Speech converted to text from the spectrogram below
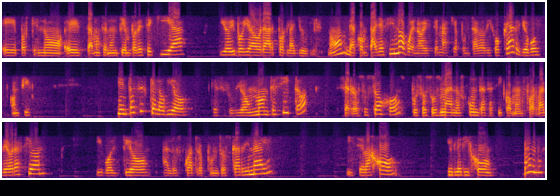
eh, porque no estamos en un tiempo de sequía y hoy voy a orar por la lluvia, ¿no? Me acompaña, si no, bueno, este más que apuntado dijo, claro, yo voy contigo. Y entonces que lo vio, que se subió a un montecito, cerró sus ojos, puso sus manos juntas así como en forma de oración y volteó a los cuatro puntos cardinales y se bajó y le dijo, vámonos,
